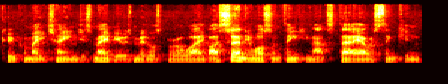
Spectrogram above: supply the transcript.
Cooper, make changes. Maybe it was Middlesbrough away, but I certainly wasn't thinking that today. I was thinking,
